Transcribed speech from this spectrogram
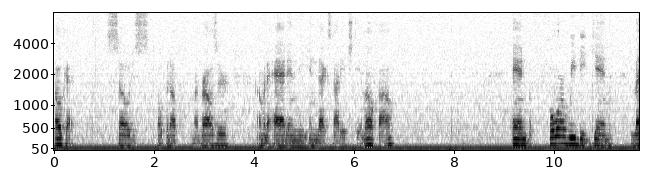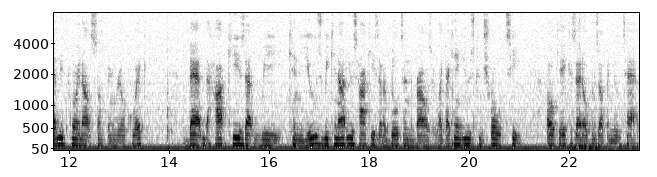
Okay so just open up my browser I'm going to add in the index.html file. And before we begin, let me point out something real quick that the hotkeys that we can use, we cannot use hotkeys that are built in the browser. Like I can't use Control T, okay, because that opens up a new tab.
